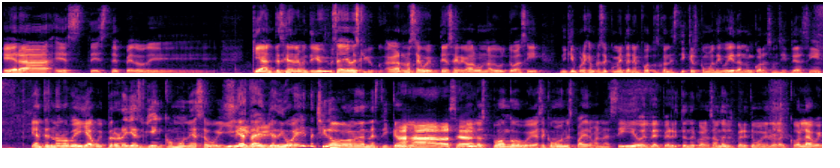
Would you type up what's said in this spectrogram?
era este, este pedo de... Que antes generalmente yo, o sea, ya ves que agarra, no sé, güey, tienes agregado algún adulto o así, ni que por ejemplo se comentan en fotos con stickers como de, güey, dando un corazoncito y así. Y antes no lo veía, güey, pero ahora ya es bien común eso, güey. Y Sí, ya está, yo digo, hey, está chido, me voy a mandar un sticker, güey. Ajá, o sea, Y los pongo, güey, así como un Spider-Man así, o el del perrito en el corazón, o el del perrito moviendo la cola, güey.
